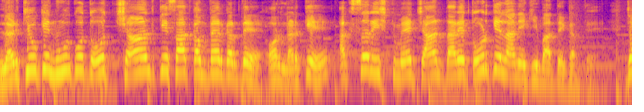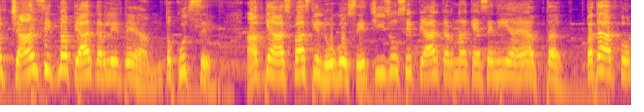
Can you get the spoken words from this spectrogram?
लड़कियों के नूर को तो चाँद के साथ कंपेयर करते हैं और लड़के अक्सर इश्क में चाँद तारे तोड़ के लाने की बातें करते हैं। जब चाँद से इतना प्यार कर लेते हैं हम तो खुद से, आपके आसपास के लोगों से, चीज़ों से प्यार करना कैसे नहीं आया अब तक? पता है आपको,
